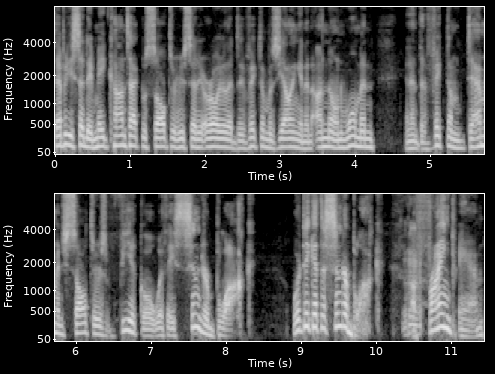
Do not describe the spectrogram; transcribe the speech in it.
Deputies said they made contact with Salter, who said earlier that the victim was yelling at an unknown woman and that the victim damaged Salter's vehicle with a cinder block. Where'd they get the cinder block? a frying pan.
